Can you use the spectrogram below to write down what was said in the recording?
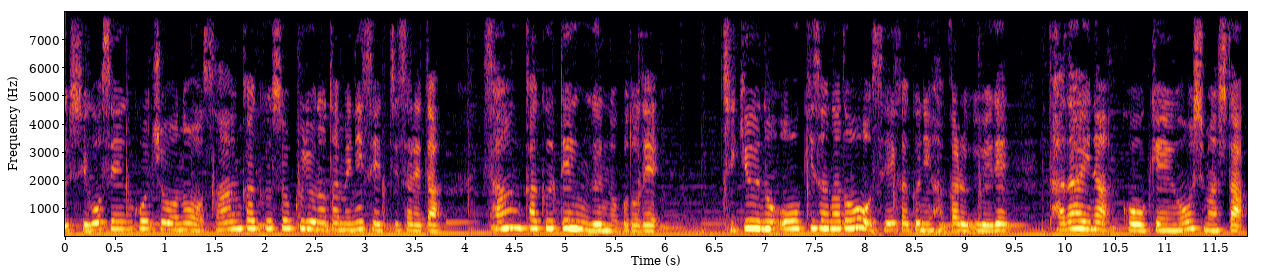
4 5 0個町の三角測量のために設置された三角点群のことで地球の大きさなどを正確に測る上で多大な貢献をしました。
